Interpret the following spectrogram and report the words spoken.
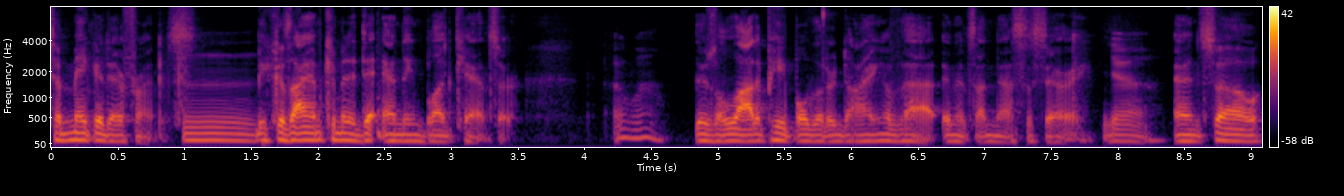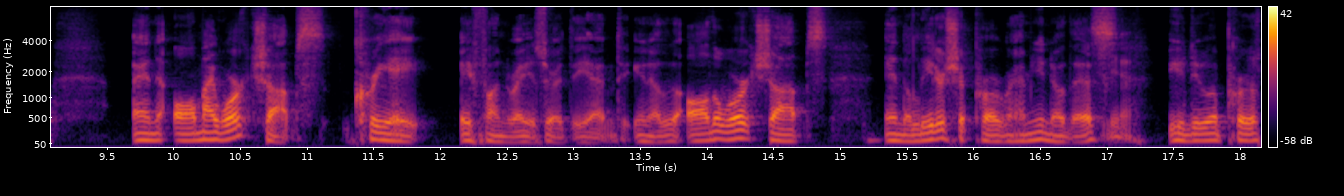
to make a difference Mm. because I am committed to ending blood cancer. Oh wow. There's a lot of people that are dying of that, and it's unnecessary. Yeah. And so, and all my workshops create a fundraiser at the end. You know, all the workshops in the leadership program. You know this. Yeah. You do a, per,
